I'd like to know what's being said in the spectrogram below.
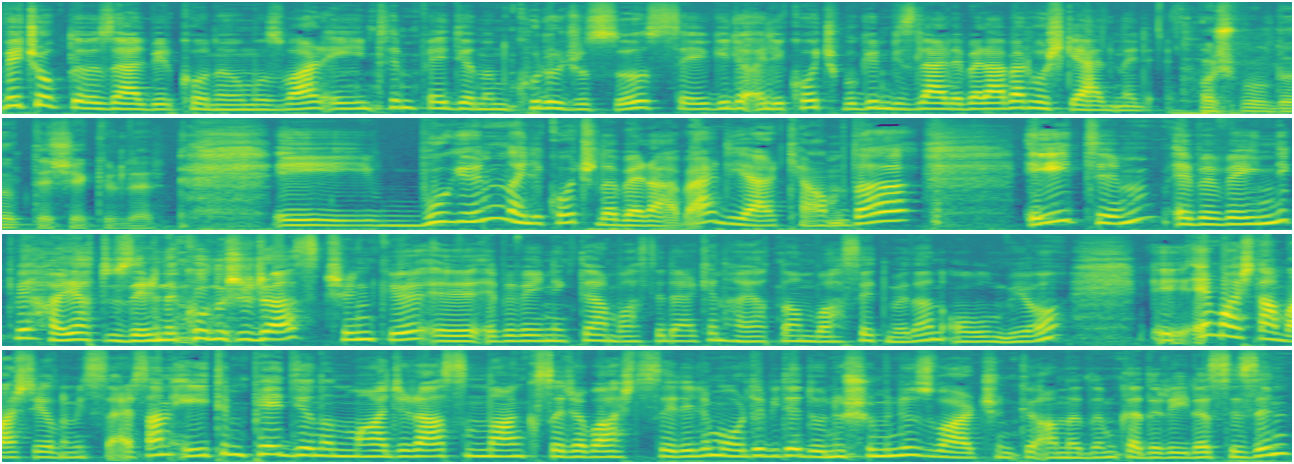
ve çok da özel bir konuğumuz var. Eğitimpedya'nın kurucusu sevgili Ali Koç bugün bizlerle beraber hoş geldin Ali. Hoş bulduk teşekkürler. Ee, bugün Ali Koç'la beraber diğer kamda Eğitim, ebeveynlik ve hayat üzerine konuşacağız. Çünkü e, ebeveynlikten bahsederken hayattan bahsetmeden olmuyor. E, en baştan başlayalım istersen. Eğitimpedya'nın macerasından kısaca bahsedelim. Orada bir de dönüşümünüz var çünkü anladığım kadarıyla sizin.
